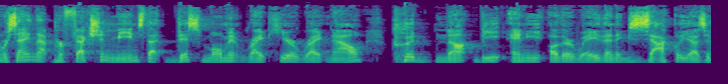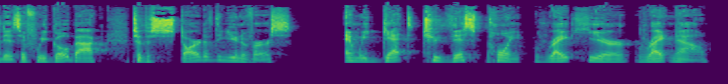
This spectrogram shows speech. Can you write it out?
We're saying that perfection means that this moment right here, right now, could not be any other way than exactly as it is. If we go back to the start of the universe and we get to this point right here, right now,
